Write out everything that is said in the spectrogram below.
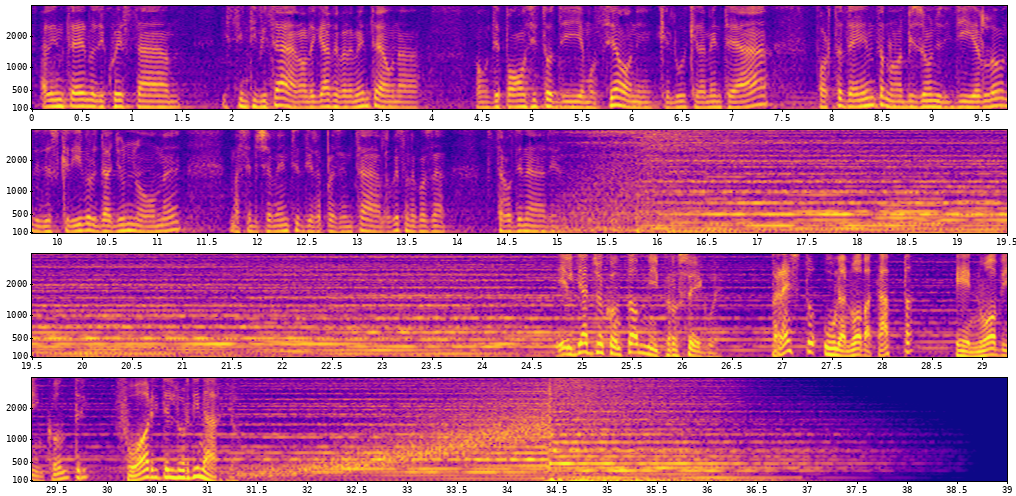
all'interno di questa istintività no? legata veramente a, una, a un deposito di emozioni che lui chiaramente ha, porta dentro, non ha bisogno di dirlo, di descriverlo, di dargli un nome ma semplicemente di rappresentarlo. Questa è una cosa straordinaria. Il viaggio con Tommy prosegue. Presto una nuova tappa e nuovi incontri fuori dell'ordinario.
